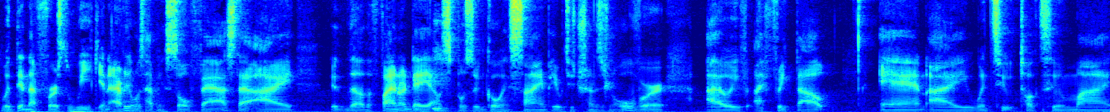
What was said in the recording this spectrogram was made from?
within that first week. And everything was happening so fast that I, the, the final day I was supposed to go and sign paper to transition over, I, I freaked out. And I went to talk to my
